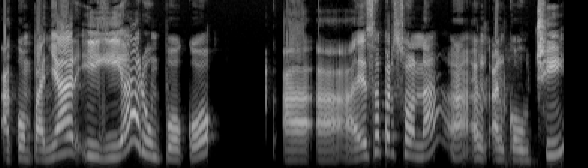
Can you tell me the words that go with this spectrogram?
acompañar y guiar un poco a, esa persona, al, al coachee,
